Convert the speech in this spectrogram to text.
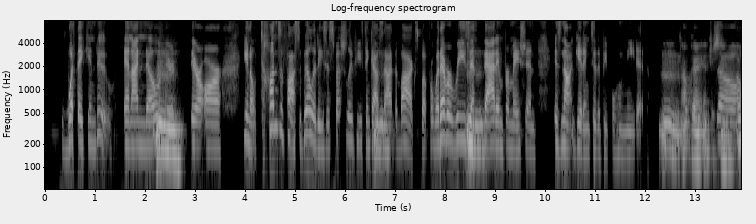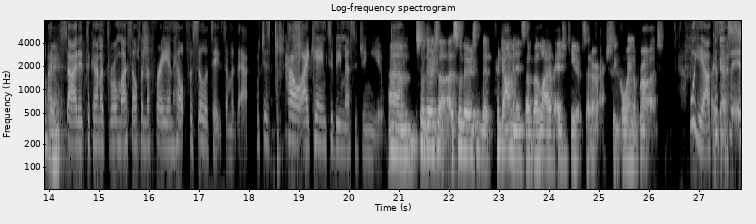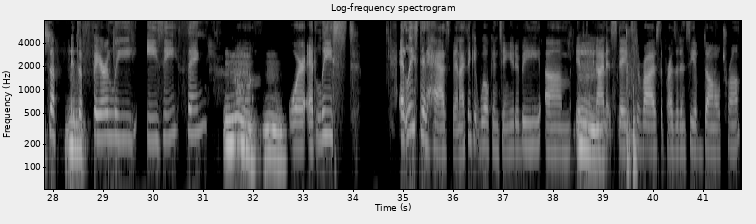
what they can do and i know mm. there there are you know tons of possibilities especially if you think mm-hmm. outside mm-hmm. the box but for whatever reason mm-hmm. that information is not getting to the people who need it mm, okay interesting so okay. i decided to kind of throw myself in the fray and help facilitate some of that which is how i came to be messaging you um, so there's a so there's the predominance of a lot of educators that are actually going abroad well yeah because it's it's a mm. it's a fairly easy thing mm, um, mm. or at least at least it has been. I think it will continue to be um, if mm. the United States survives the presidency of Donald Trump.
